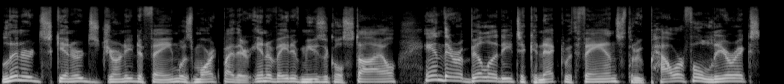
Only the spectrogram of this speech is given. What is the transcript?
Lynyrd Skynyrd's journey to fame was marked by their innovative musical style and their ability to connect with fans through powerful lyrics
